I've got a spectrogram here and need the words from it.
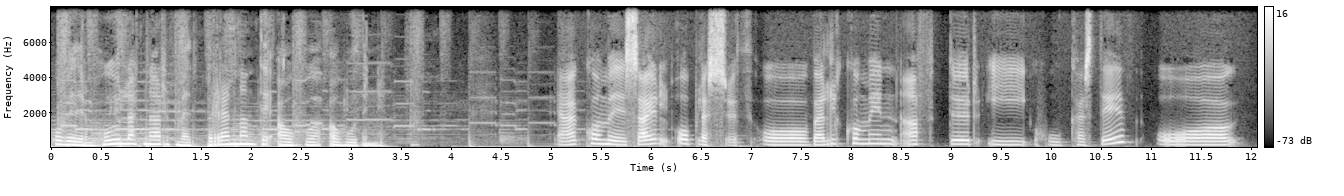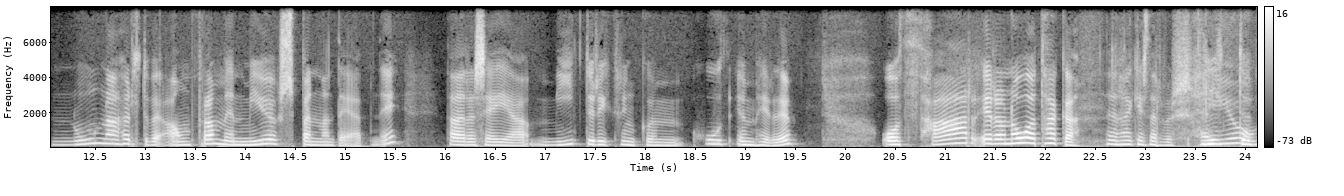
og við erum húðlagnar með brennandi áhuga á húðinni. Já, komiði sæl og blessuð og velkomin aftur í húkastið og núna höldum við ánfram með mjög spennandi efni. Það er að segja mýtur í kringum húðumhyrðu og þar er á nóg að taka, er það ekki stærfur? Heldur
